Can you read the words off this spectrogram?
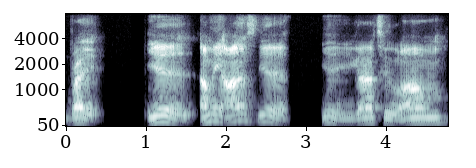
Right. Yeah. I mean, honest, yeah. Yeah, you got to. Um,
